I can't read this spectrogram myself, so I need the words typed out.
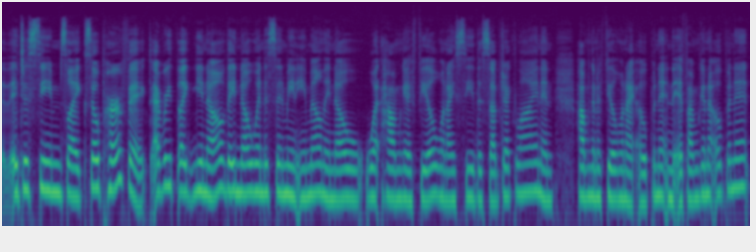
it just seems like so perfect. Every like you know they know when to send me an email and they know what how i'm going to feel when i see the subject line and how i'm going to feel when i open it and if i'm going to open it.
